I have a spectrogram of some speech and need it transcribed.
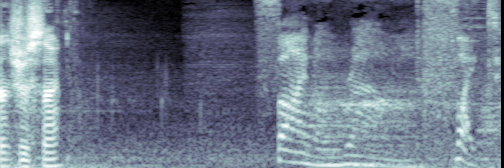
Interesting. Final round. Fight.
